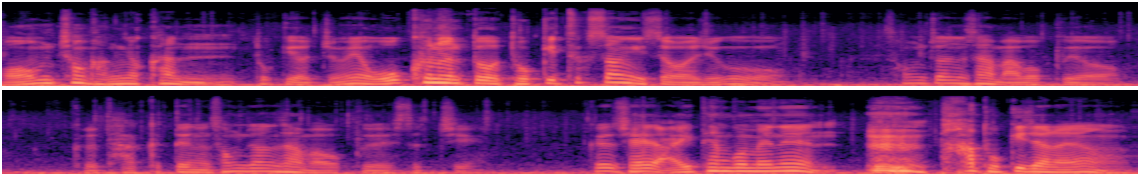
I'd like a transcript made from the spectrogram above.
엄청 강력한 도끼였죠. 왜냐 오크는 또 도끼 특성이 있어가지고 성전사 마법 부여. 그다 그때는 성전사 마법 부여 했었지. 그래서 제 아이템 보면은 다 도끼잖아요.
